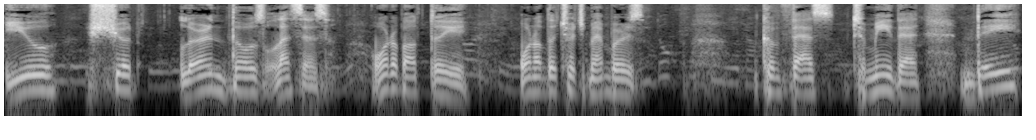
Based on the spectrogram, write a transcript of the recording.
you should learn those lessons. What about the one of the church members confessed to me that they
